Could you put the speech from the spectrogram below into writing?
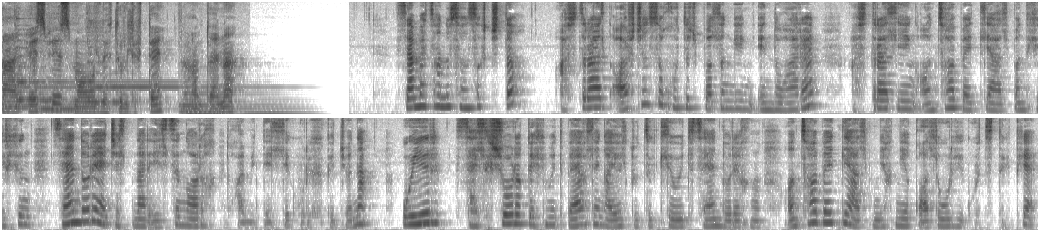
Та SPS Монгол нэвтрүүлэгтэй хамт байна. Сайн байцгаана уу сонсогчдоо? Австралид орчин суух хөтөж болонгийн энэ дугаараар Австралийн онцгой байдлын албанд хэрхэн сайн дурын ажилтнаар элсэн орох тухай мэдээллийг хүргэх гэж байна. Үер салхишуурга гэх мэт байгалийн аюулт үзэгдлийн үед сайн дурынхан онцгой байдлын албаныхны гол үүргийг гүйцэтгэдэг.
